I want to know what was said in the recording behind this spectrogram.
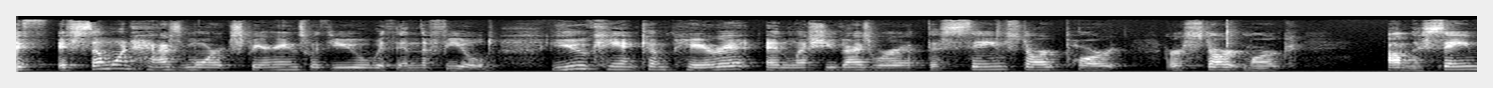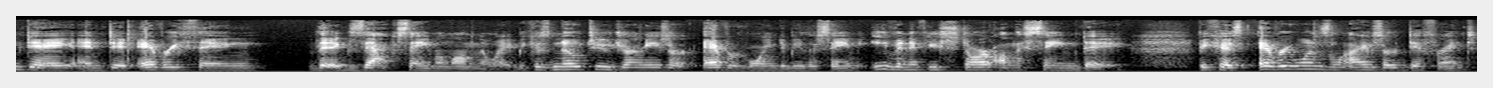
if if someone has more experience with you within the field, you can't compare it unless you guys were at the same start part or start mark on the same day and did everything the exact same along the way. Because no two journeys are ever going to be the same even if you start on the same day. Because everyone's lives are different.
